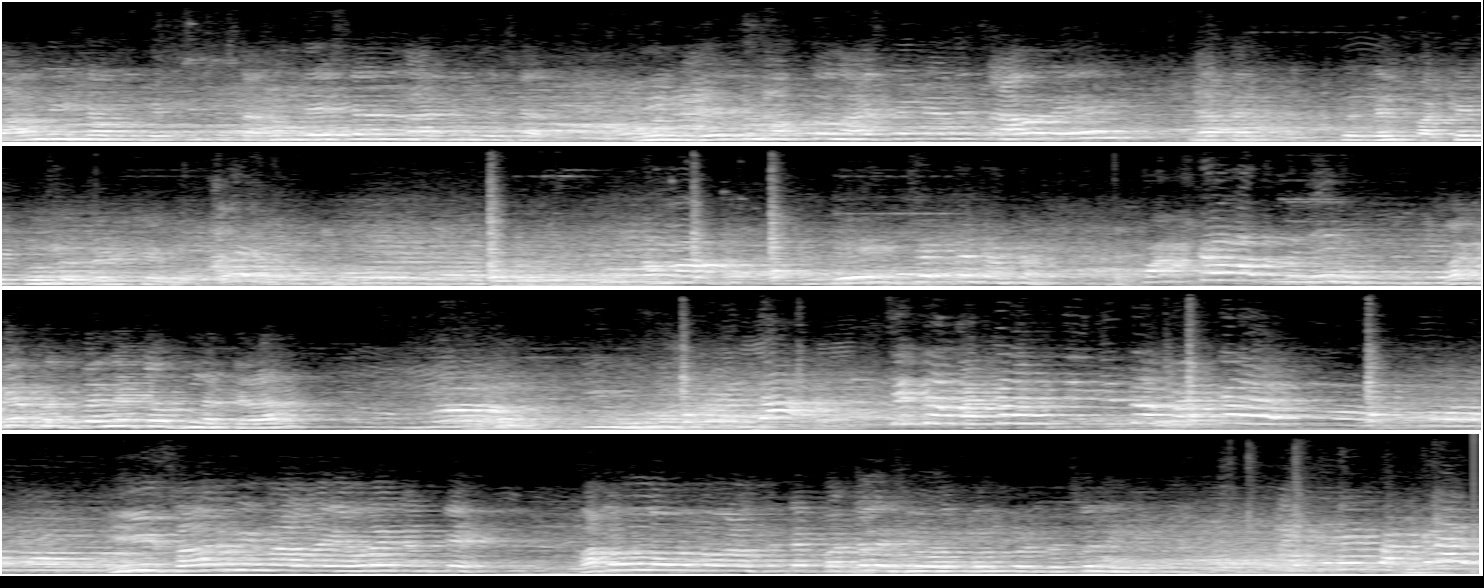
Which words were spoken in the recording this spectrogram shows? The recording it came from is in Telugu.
గాంధీ షాపులు పెట్టించి సగం దేశాన్ని నాశనం చేశారు. నేను దేశం మొత్తం నాశనం కానీ చావలే. నాకు అది తెలిసి పక్కేసుకుంటూ గడిచాడు పక్కే ప్రతి పని అవుతుంది అక్కడ. ఈసారి నేను అలా ఎవరైనా అంటే పదవుల్లో ఉన్న వాళ్ళకంటే పక్కలేసి వాడు కొనుగోలు పెట్టుకొని నేను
